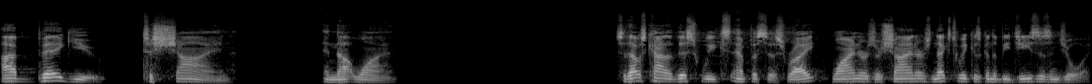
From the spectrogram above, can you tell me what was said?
I beg you to shine and not whine. So that was kind of this week's emphasis, right? Whiners or shiners. Next week is going to be Jesus and joy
